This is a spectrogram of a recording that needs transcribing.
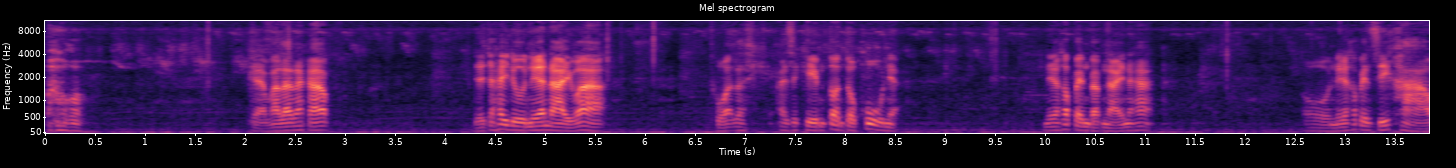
โอ้แกะมาแล้วนะครับ เดี๋ยวจะให้ดูเนื้อในว่า ถั่วไอศครีมต้นตัวผู้เนี่ย เนื้อเขาเป็นแบบไหนนะฮะโอ้เนื้อเขาเป็นสีขาว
